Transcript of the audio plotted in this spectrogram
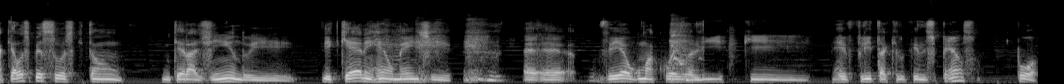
aquelas pessoas que estão interagindo e, e querem realmente é, é, ver alguma coisa ali que reflita aquilo que eles pensam, pô,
